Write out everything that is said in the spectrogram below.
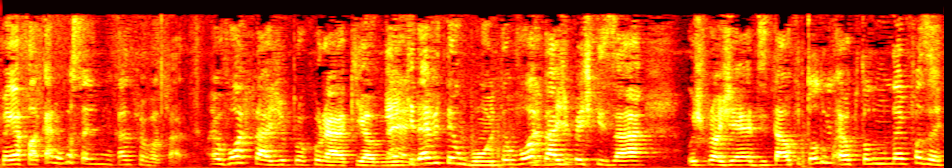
pegar e falar, cara, eu vou sair da minha casa pra votar. Eu vou atrás de procurar aqui alguém É. que deve ter um bom, então vou Deve atrás de pesquisar os projetos e tal, que todo é o que todo mundo deve fazer.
